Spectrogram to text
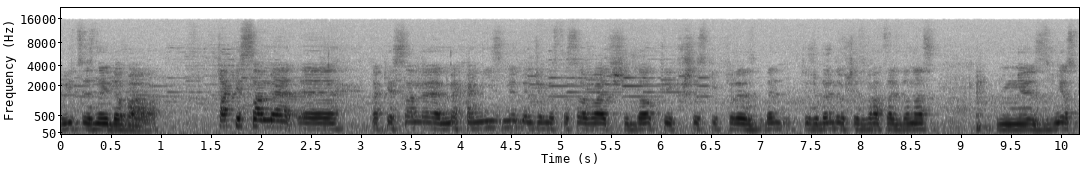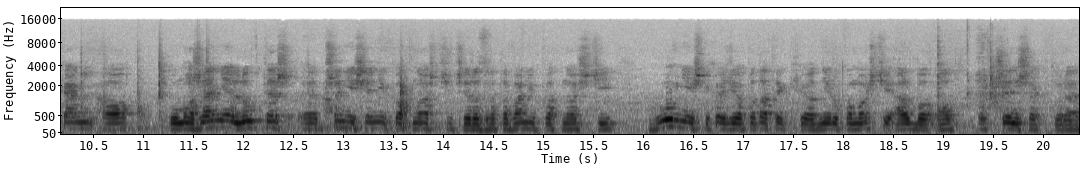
ulicy znajdowała. Takie same, takie same mechanizmy będziemy stosować do tych wszystkich, które, którzy będą się zwracać do nas z wnioskami o umorzenie lub też e, przeniesienie płatności czy rozratowanie płatności, głównie jeśli chodzi o podatek od nieruchomości albo o, o czynsze, które,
